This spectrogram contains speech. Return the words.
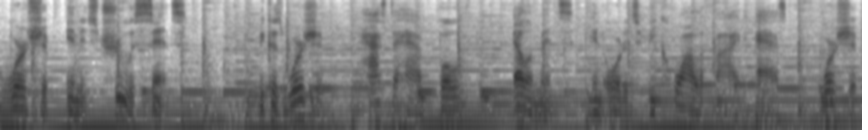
worship in its truest sense. Because worship has to have both elements in order to be qualified as worship.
